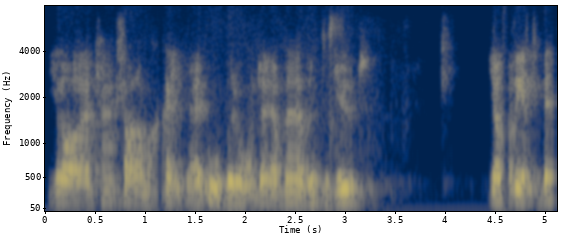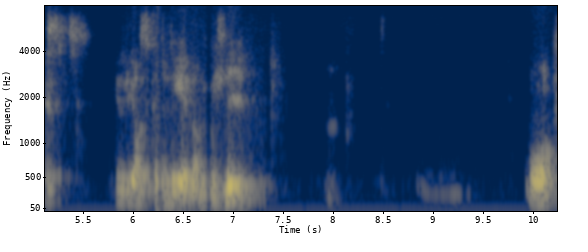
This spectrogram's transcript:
jag kan klara mig själv, jag är oberoende, jag behöver inte Gud. Jag vet bäst hur jag ska leva mitt liv. Och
